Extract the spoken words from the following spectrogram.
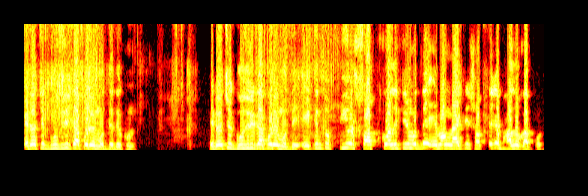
এটা হচ্ছে গুজরি কাপড়ের মধ্যে, দেখুন। এটা হচ্ছে গুজরি কাপড়ের মধ্যে। এ কিন্তু পিওর সফট কোয়ালিটির মধ্যে এবং নাইটির সব থেকে ভালো কাপড়।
